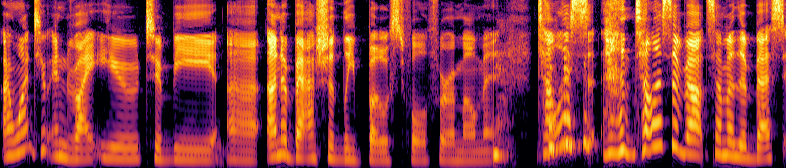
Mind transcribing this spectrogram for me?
I want to invite you to be uh, unabashedly boastful for a moment. Tell us tell us about some of the best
